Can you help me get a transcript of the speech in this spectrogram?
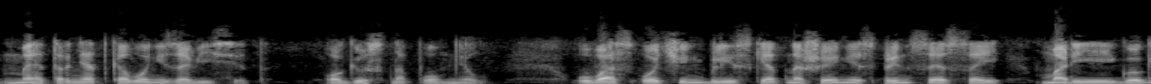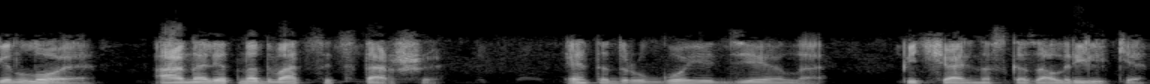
Мэтр ни от кого не зависит. Огюст напомнил. У вас очень близкие отношения с принцессой Марией Гогенлоэ, а она лет на двадцать старше. Это другое дело, печально сказал Рильке.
